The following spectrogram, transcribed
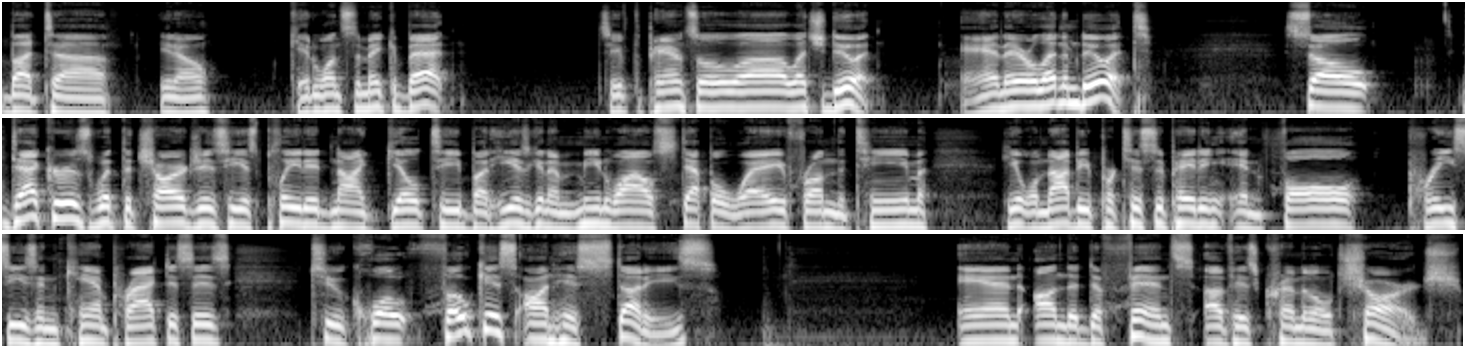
But uh, you know, kid wants to make a bet. See if the parents will uh, let you do it, and they were letting him do it. So Dekkers with the charges, he has pleaded not guilty, but he is going to meanwhile step away from the team. He will not be participating in fall preseason camp practices to, quote, focus on his studies and on the defense of his criminal charge.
